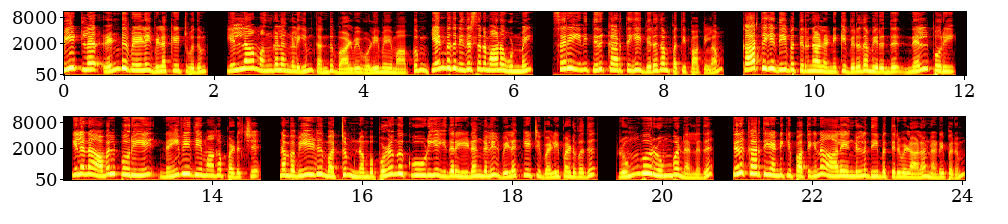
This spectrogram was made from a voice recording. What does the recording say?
வீட்ல ரெண்டு வேளை விளக்கேற்றுவதும் எல்லா மங்களங்களையும் தந்து வாழ்வை ஒளிமயமாக்கும் என்பது நிதர்சனமான உண்மை. சரி இனி திருக்கார்த்திகை விரதம் பத்தி பார்க்கலாம். கார்த்திகை தீப திருநாள் அன்னைக்கு விரதம் இருந்து நெல் பொறி இல்லனா அவல் பொறியை நைவேத்தியமாக படைச்சு நம்ம வீடு மற்றும் நம்ம புழங்கக்கூடிய இதர இடங்களில் விளக்கேற்றி வழிபடுவது ரொம்ப ரொம்ப நல்லது. திருக்கார்த்திகை அன்னைக்கு பாத்தீங்கன்னா ஆலயங்கள்ல தீப திருவிழாலாம் நடைபெறும்.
